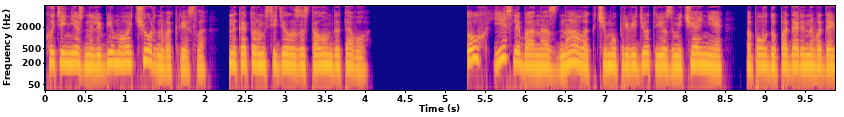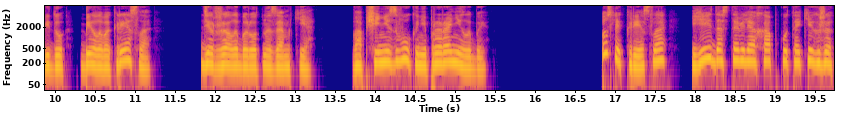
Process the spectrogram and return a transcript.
хоть и нежно любимого черного кресла — на котором сидела за столом до того. Ох, если бы она знала, к чему приведет ее замечание по поводу подаренного Давиду белого кресла, держала бы рот на замке. Вообще ни звука не проронила бы. После кресла ей доставили охапку таких же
